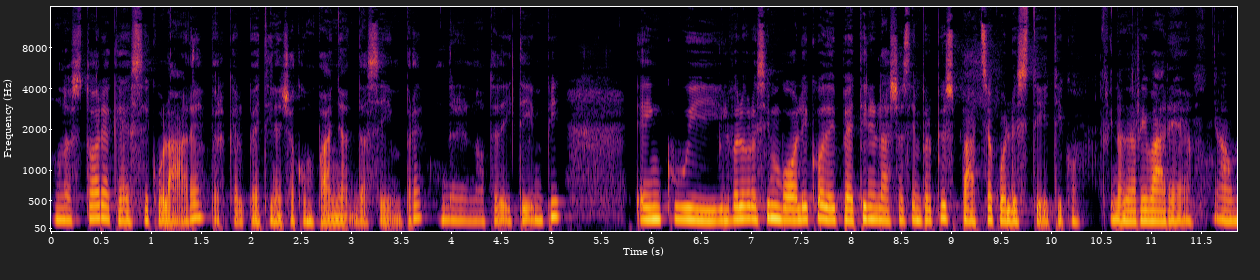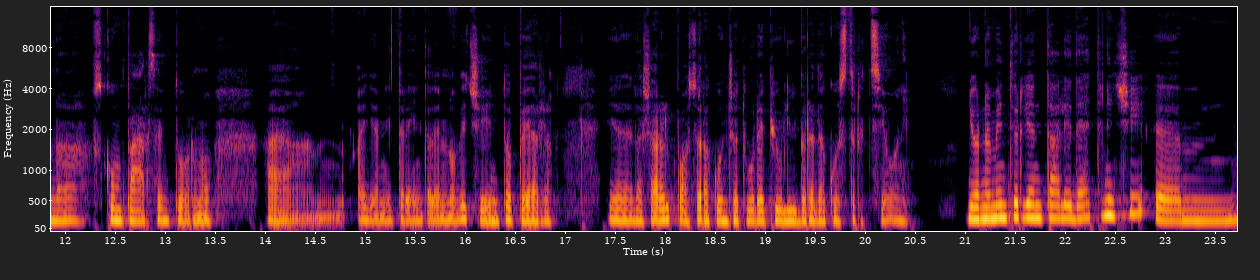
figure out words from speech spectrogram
una storia che è secolare, perché il pettine ci accompagna da sempre, nelle note dei tempi, e in cui il valore simbolico dei pettini lascia sempre più spazio a quello estetico, fino ad arrivare a una scomparsa intorno a, agli anni 30 del Novecento per eh, lasciare il posto ad acconciature più libere da costrizioni. Gli ornamenti orientali ed etnici ehm,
